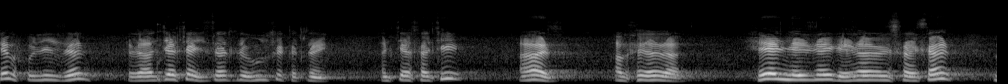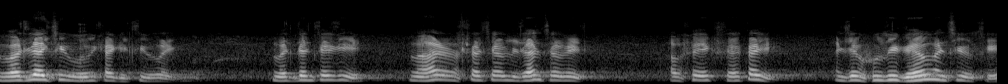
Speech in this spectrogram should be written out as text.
हे पोलीस दल राज्याच्या हितातलं होऊ शकत नाही. आणि त्यासाठी आज आपल्याला हे निर्णय घेणारं सरकार बदलायची भूमिका घेतली पाहिजे. मध्यंतरी महाराष्ट्राच्या विधानसभेत आपले एक सहकारी आणि जे पूर्वी गृहमंत्री होते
